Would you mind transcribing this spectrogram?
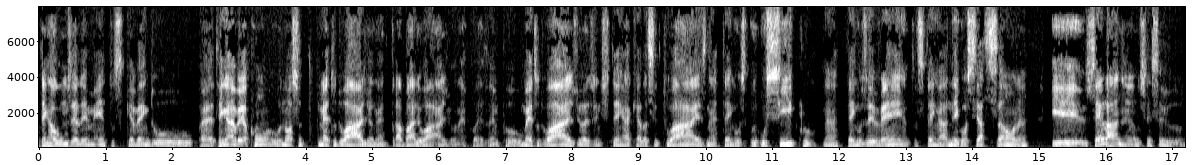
tem alguns elementos que vêm do é, tem a ver com o nosso método ágil, né? Trabalho ágil, né? Por exemplo, o método ágil a gente tem aquelas rituais, né? Tem os, o, o ciclo, né? Tem os eventos, tem a negociação, né? E sei lá, né? Não sei se eu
